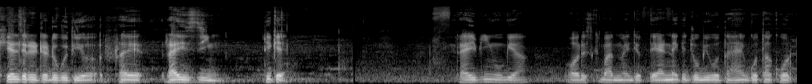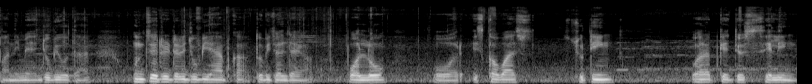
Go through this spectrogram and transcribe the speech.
खेल से रिलेटेड होती है राइजिंग ठीक है राइविंग हो गया। और इसके बाद में जो तैरने के जो भी होता है, गोताखोर पानी में जो भी होता है, उनसे रिलेटेड जो भी है आपका तो भी चल जाएगा। पोलो और इसका वास शूटिंग और आपके जो सेलिंग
